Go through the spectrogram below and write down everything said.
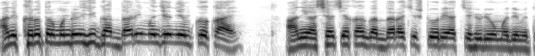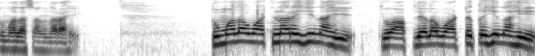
आणि खरं तर मंडळी ही गद्दारी म्हणजे नेमकं काय? आणि अशाच एका गद्दाराची स्टोरी आजच्या व्हिडिओमध्ये मी तुम्हाला सांगणार आहे. तुम्हाला वाटणारही नाही किंवा आपल्याला वाटतही नाही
